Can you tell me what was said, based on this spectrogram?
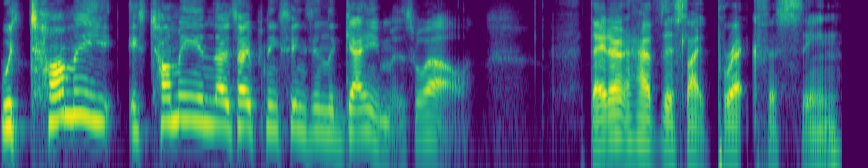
With Tommy, is Tommy in those opening scenes in the game as well? They don't have this like breakfast scene.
